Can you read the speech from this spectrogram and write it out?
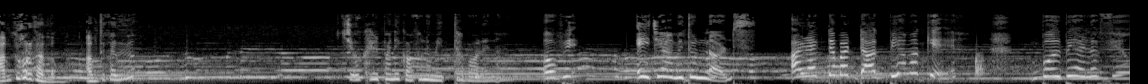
আমি কখন কাঁদলাম? আমি তো কাঁদি না। চোখের পানি কখনো মিথ্যা বলে না। অভি এই যে আমি তোর নার্স আর একটা বার ডাকবি আমাকে? বলবি আই লাভ ইউ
